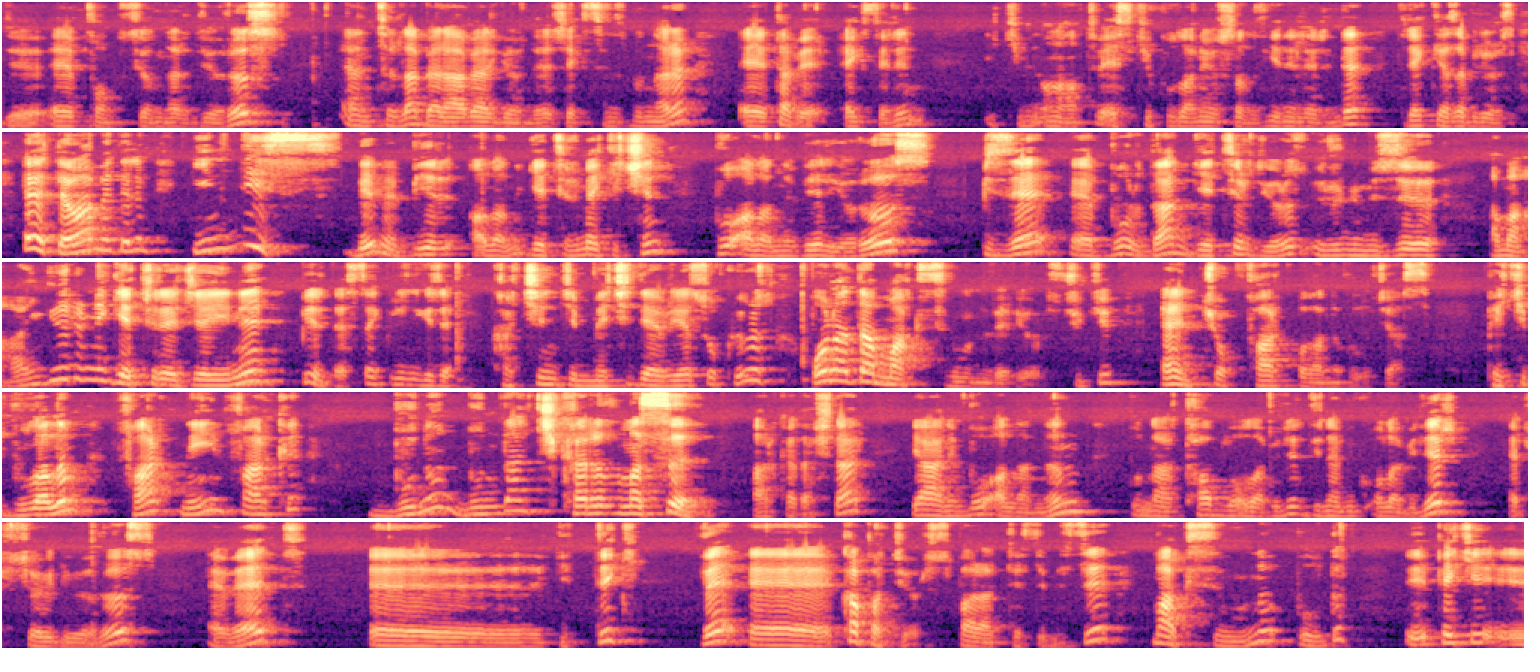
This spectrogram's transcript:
e fonksiyonları diyoruz. Enter'la beraber göndereceksiniz bunları. E, Tabi Excel'in 2016 ve eski kullanıyorsanız yenilerinde direkt yazabiliyoruz. Evet devam edelim. Indis değil mi? Bir alanı getirmek için bu alanı veriyoruz. Bize e, buradan getir diyoruz. Ürünümüzü ama hangi ürünü getireceğini bir destek bir İngilizce kaçıncı meçi devreye sokuyoruz. Ona da maksimumunu veriyoruz. Çünkü en çok fark olanı bulacağız. Peki bulalım. Fark neyin farkı? Bunun bundan çıkarılması arkadaşlar. Yani bu alanın bunlar tablo olabilir, dinamik olabilir. Hep söylüyoruz. Evet. Ee, gittik ve e, kapatıyoruz parantezimizi. Maksimumunu bulduk. E, peki e,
